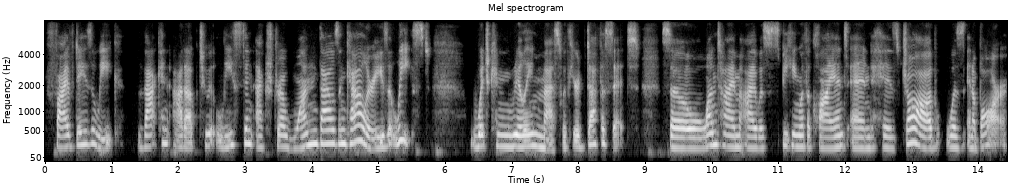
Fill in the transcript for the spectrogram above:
five days a week, that can add up to at least an extra 1,000 calories at least which can really mess with your deficit. So, one time I was speaking with a client, and his job was in a bar.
